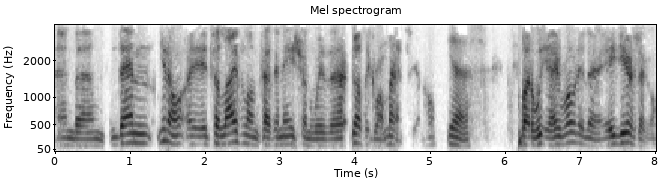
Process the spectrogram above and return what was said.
and um, then you know, it's a lifelong fascination with uh, gothic romance. You know, Yes. but we, I wrote it uh, eight years ago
